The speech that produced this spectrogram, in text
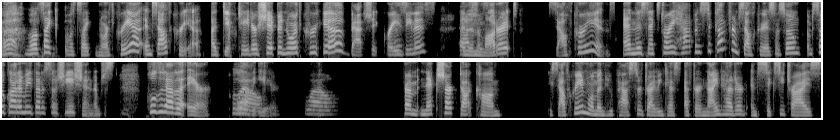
Ah, well, it's like well, it's like North Korea and South Korea, a dictatorship in North Korea, batshit craziness, and then the moderate South Koreans. And this next story happens to come from South Korea, so, so I'm so glad I made that association. I'm just pulled it out of the air, pulled it out of the air. Wow. From nextshark.com, a South Korean woman who passed their driving test after 960 tries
